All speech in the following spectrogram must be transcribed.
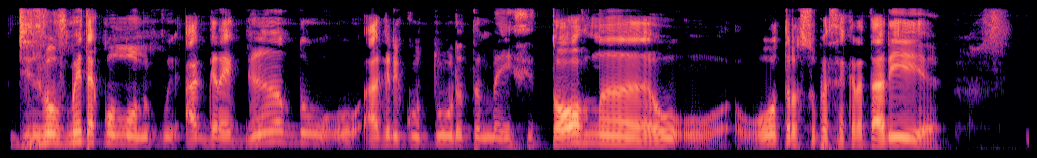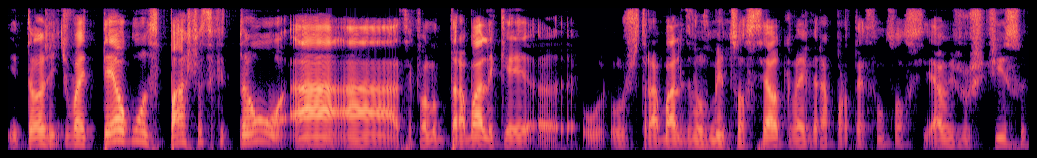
desenvolvimento econômico agregando agricultura também se torna outra supersecretaria então a gente vai ter algumas pastas que estão a, a, você falou do trabalho que é uh, os trabalhos de desenvolvimento social que vai virar proteção social e justiça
